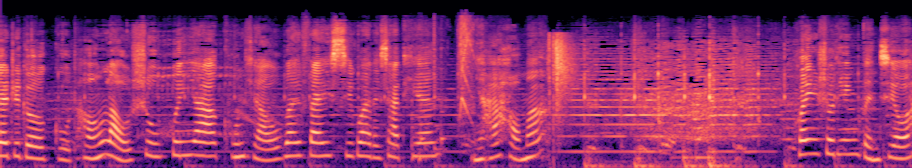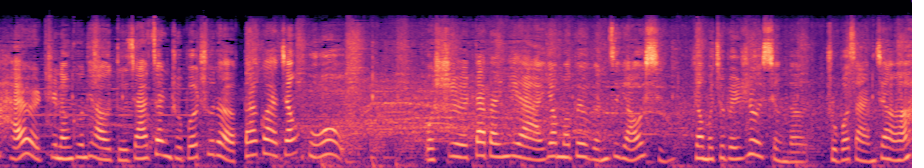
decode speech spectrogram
在这个古藤老树昏鸦、空调、WiFi、西瓜的夏天，你还好吗？欢迎收听本期由海尔智能空调独家赞助播出的《八卦江湖》，我是大半夜啊，要么被蚊子咬醒，要么就被热醒的主播伞酱啊。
